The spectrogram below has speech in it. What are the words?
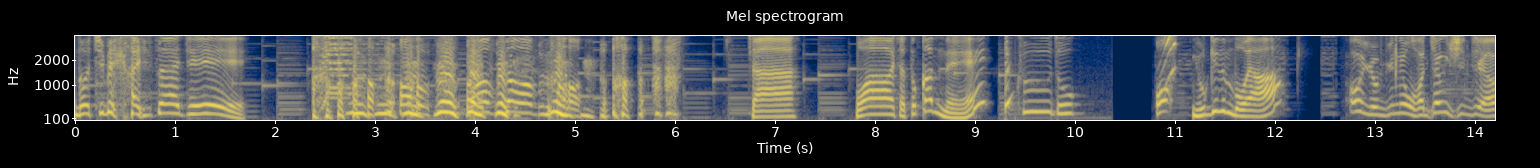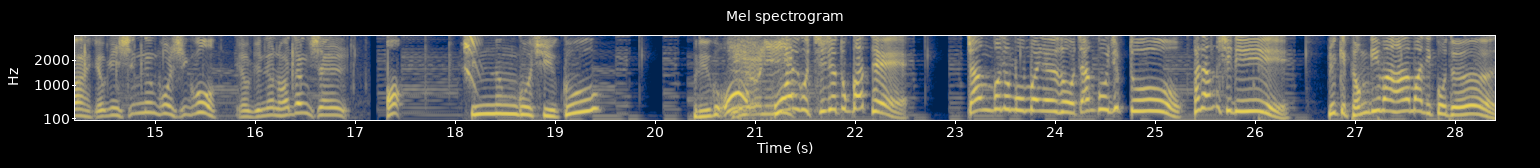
너 집에 가 있어야지. 어, 어, 무서워, 무서워. 자, 와, 진짜 똑같네. 구독. 어, 여기는 뭐야? 어 여기는 화장실이야. 여긴 씻는 곳이고 여기는 화장실. 씻는 곳이고, 그리고, 어! 와, 이거 진짜 똑같아! 짱구는 못 말려서 짱구 집도 화장실이 이렇게 변기만 하나만 있거든.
